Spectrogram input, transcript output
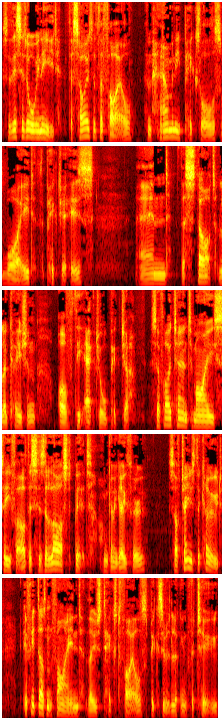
So this is all we need. The size of the file and how many pixels wide the picture is and the start location of the actual picture. So if I turn to my C file, this is the last bit I'm going to go through. So I've changed the code. If it doesn't find those text files because it was looking for two,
